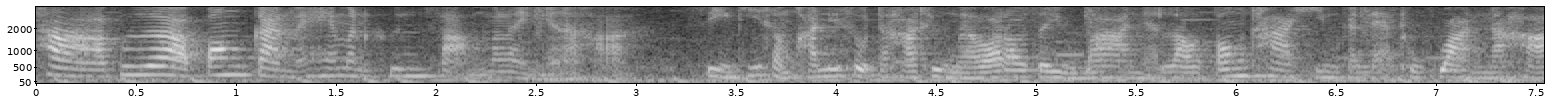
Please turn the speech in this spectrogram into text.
ทาเพื่อป้องกันไม่ให้มันขึ้นซ้ำอะไรอย่างเงี้ยนะคะ สิ่งที่สำคัญที่สุดนะคะ ถึงแม้ว่าเราจะอยู่บ้านเนี่ยเราต้องทาครีมกันแดดทุกวันนะคะ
